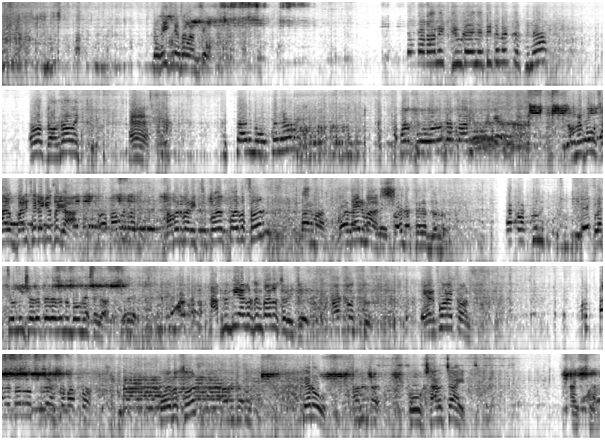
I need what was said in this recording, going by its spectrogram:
আমি ডিউটা এনে দিতে পারতেছি না। আমার ঝগড়া লাগছে। হ্যাঁ। আমার বড়টা বাড়ি থেকে আমার বউ বাড়ি ছেড়ে গেছে গা? বাবার বাড়ি। বাবার বাড়ি। কয় কয় বছর? চার মাস। চার মাস। ছয় লাখ টাকার জন্য? এক লাখ চল্লিশ হাজার। টাকার জন্য বউ গেছে গা। আপনি বিয়ে করছেন কয় বছর হয়েছে আট বছর। এরপর এখন? কয় বছর? তেরো? ও সাড়ে চার। আচ্ছা।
